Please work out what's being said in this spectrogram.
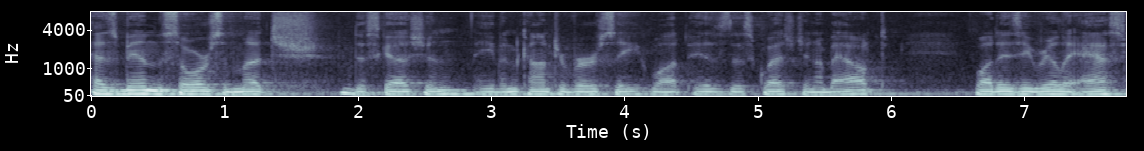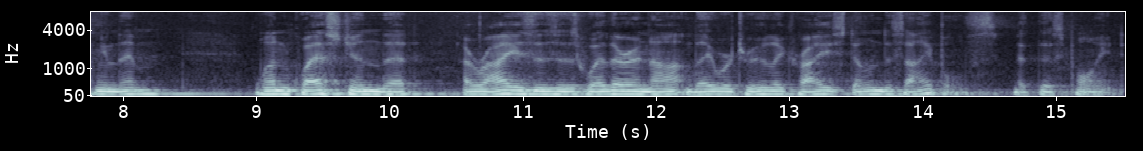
has been the source of much discussion, even controversy. What is this question about? What is he really asking them? One question that arises is whether or not they were truly Christ's own disciples at this point.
